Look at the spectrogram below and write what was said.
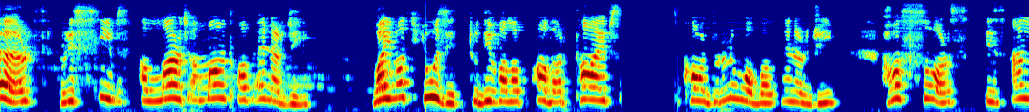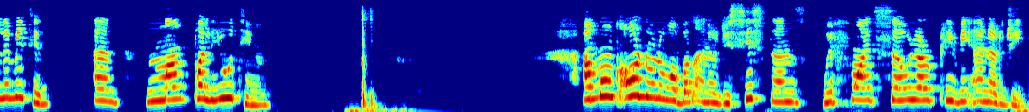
earth receives a large amount of energy. Why not use it to develop other types called renewable energy whose source is unlimited and non-polluting? Among all renewable energy systems, we find solar PV energy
